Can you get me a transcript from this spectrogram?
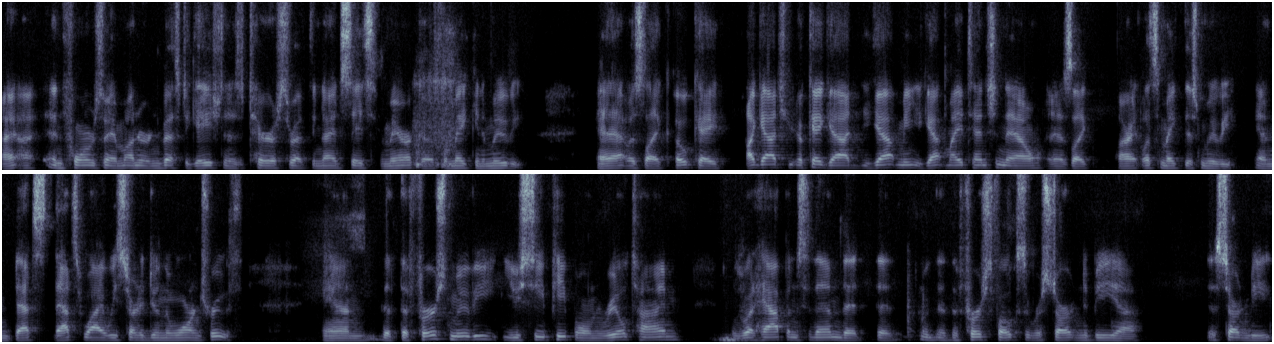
I, I informs me I'm under investigation as a terrorist threat to the United States of America for making a movie. And that was like, okay, I got you. Okay, God, you got me. You got my attention now. And it's like, all right, let's make this movie. And that's that's why we started doing the War on Truth. And the, the first movie, you see people in real time was what happens to them. That, that the, first folks that were starting to be uh, starting to be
